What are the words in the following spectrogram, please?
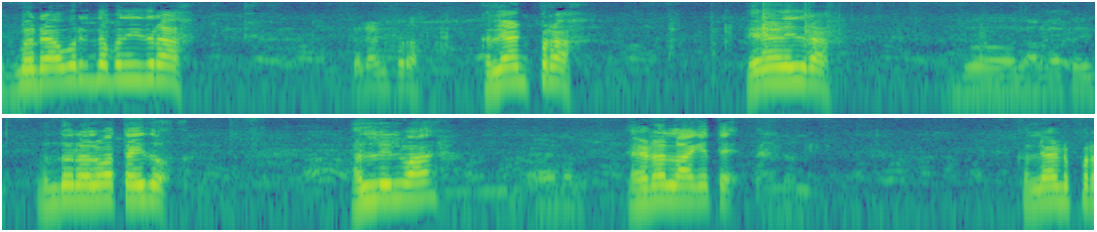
ಯಜಮಾನ್ರೆ ಅವರಿಂದ ಬಂದಿದ್ದೀರಾ? ಕಲ್ಯಾಣಪುರ. ಕಲ್ಯಾಣಪುರ. ಏನು ಹೇಳಿದ್ರಾ ಒಂದು ನಲ್ವತ್ತೈದು. ಒಂದು ನಲ್ವತ್ತೈದು. ಅಲ್ಲಿಲ್ವಾ? ಎರಡಲ್ಲಿ ಆಗೈತೆ. ಕಲ್ಯಾಣಪುರ.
